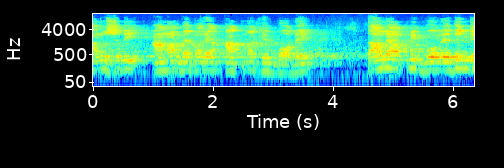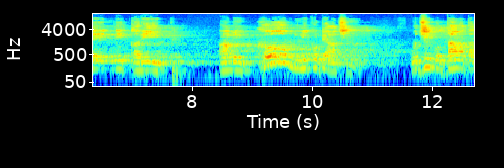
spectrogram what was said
মানুষ যদি আমার ব্যাপারে আপনাকে বলে, তাহলে আপনি বলে দেন যে ইন্নি করিব। আমি খুব নিকটে আছি। উজিব দাওয়াতা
